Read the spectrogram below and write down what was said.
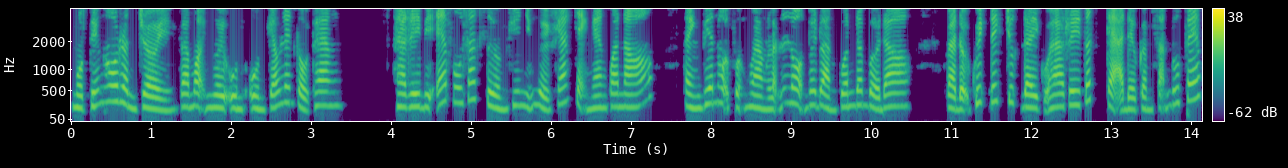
Một tiếng hô rần trời và mọi người ùn ùn kéo lên cầu thang. Harry bị ép vô sát tường khi những người khác chạy ngang qua nó. Thành viên hội Phượng Hoàng lẫn lộn với đoàn quân Dumbledore và đội quyết đích trước đây của Harry tất cả đều cầm sẵn đũa phép,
